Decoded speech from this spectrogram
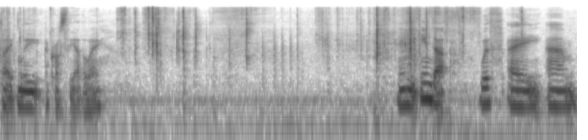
diagonally across the other way. And you end up with a um,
